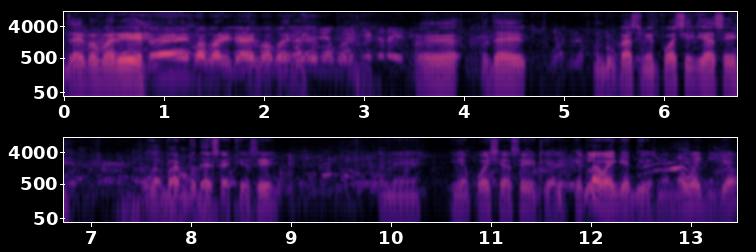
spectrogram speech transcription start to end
જય બાબારી. જય બાબારી જય બાબારી બધા ઊંડું કાશ્મીર પહોંચી ગયા છે. લબાડ બધા સાથે છે. અને અહીંયા પહોંચ્યા છે ત્યારે કેટલા વાગ્યા દિવસને નવ વાગી ગયા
